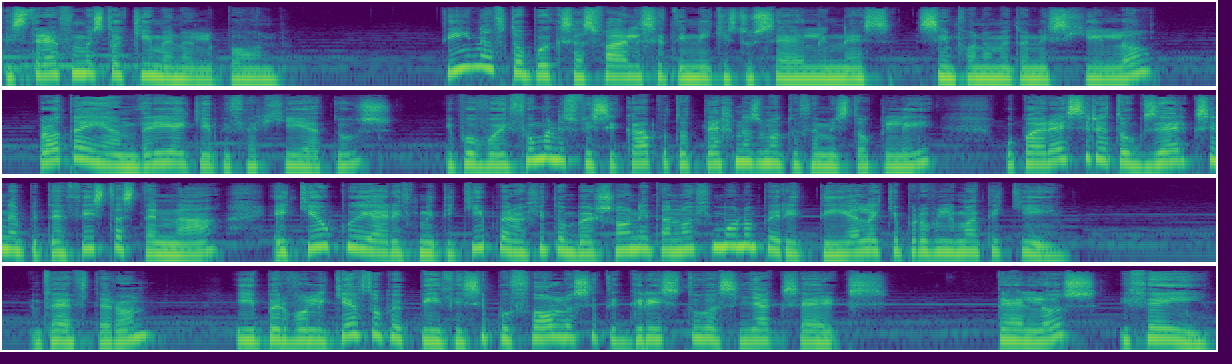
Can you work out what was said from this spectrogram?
Επιστρέφουμε στο κείμενο λοιπόν. Τι είναι αυτό που εξασφάλισε την νίκη στους Έλληνες σύμφωνα με τον Ισχύλο; Πρώτα η Ανδρεία και η πειθαρχία τους, υποβοηθούμενες φυσικά από το τέχνασμα του Θεμιστοκλή, που παρέσυρε τον Ξέρξη να επιτεθεί στα στενά, εκεί όπου η αριθμητική υπεροχή των Περσών ήταν όχι μόνο περιττή, αλλά και προβληματική. Δεύτερον, η υπερβολική αυτοπεποίθηση που θόλωσε την κρίση του βασιλιά Ξέρξη. Τέλος, η Θεή,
